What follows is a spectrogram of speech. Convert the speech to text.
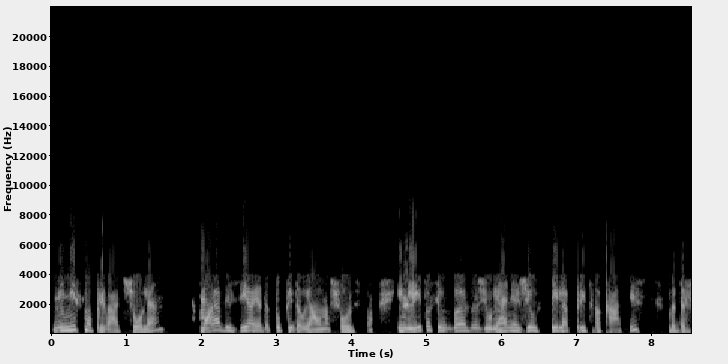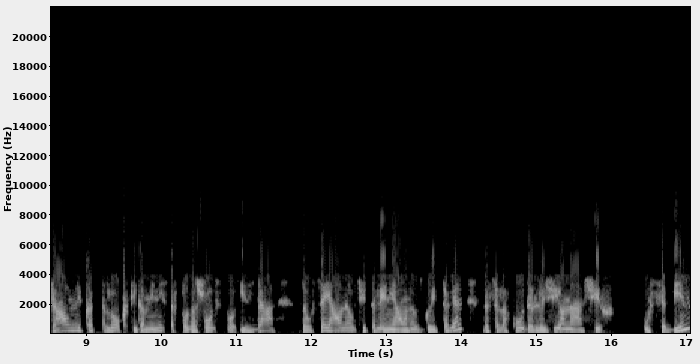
mi nismo privat šole. Moja vizija je, da to pride v javno šolstvo. In letos je vzgoja za življenje že uspela priti v KATIS, v državni katalog, ki ga Ministrstvo za šolstvo izda za vse javne učitelje in javne vzgojitelje, da se lahko udeležijo naših vsebin.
